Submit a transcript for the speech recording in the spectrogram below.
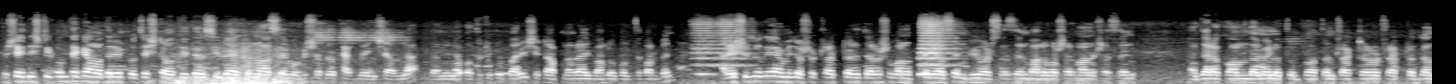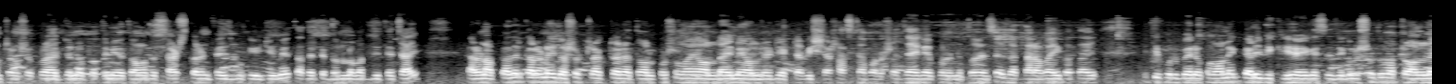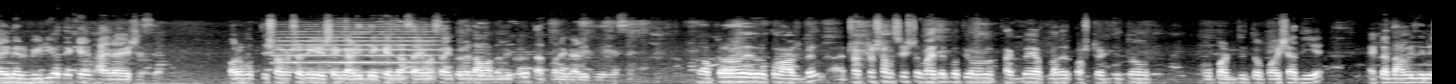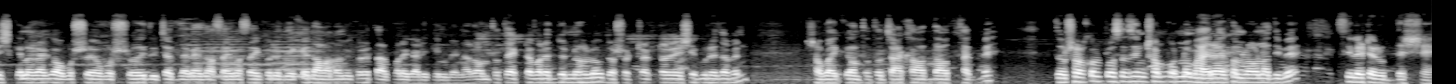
তো সেই দৃষ্টিকোণ থেকে আমাদের এই প্রচেষ্টা অতীতেও ছিল, এখনও আছে, ভবিষ্যতেও থাকবে ইনশাল্লাহ জানি না কতটুকু পারি, সেটা আপনারাই ভালো বলতে পারবেন। আর এই সুযোগে আমি যশোর ট্রাক্টরের যারা শুভানুত্থায়ী আছেন ভিউয়ার্স আছেন, ভালোবাসার মানুষ আছেন যারা কম দামে নতুন পুরাতন ট্রাক্টর ও ট্রাক্টর যন্ত্রাংশ ক্রয়ের জন্য প্রতিনিয়ত আমাদের সার্চ করেন ফেসবুক ইউটিউবে তাদেরকে ধন্যবাদ দিতে চাই। কারণ আপনাদের কারণেই যশোর ট্রাক্টর এত অল্প সময়ে অনলাইনে অলরেডি একটা বিশ্বাস, আস্থা, ভরসার জায়গায় পরিণত হয়েছে, যার ধারাবাহিকতায় ইতিপূর্বে এরকম অনেক গাড়ি বিক্রি হয়ে গেছে, যেগুলো শুধুমাত্র অনলাইনের ভিডিও দেখে ভাইরা এসেছে। পরবর্তী সরাসরি এসে গাড়ি দেখে যাচাই বাছাই করে, দামাদামি করে তারপরে গাড়ি নিয়ে গেছে। তো আপনারাও এরকম আসবেন। ট্রাক্টর সংশ্লিষ্ট ভাইদের প্রতি অনুরোধ থাকবে, আপনাদের কষ্টার্জিত উপার্জিত পয়সা দিয়ে একটা দামি জিনিস কেনার আগে অবশ্যই অবশ্যই দুই চার জায়গায় যাচাই বাছাই করে দেখে, দামাদামি করে তারপরে গাড়ি কিনবেন। আর অন্তত একটা বারের জন্য হলেও যশোর ট্রাক্টরে এসে ঘুরে যাবেন। সবাইকে অন্তত চা খাওয়ার দাওয়াত থাকবে। তো সকল প্রসেসিং সম্পন্ন ভাইরা এখন রওনা দিবে সিলেটের উদ্দেশ্যে।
